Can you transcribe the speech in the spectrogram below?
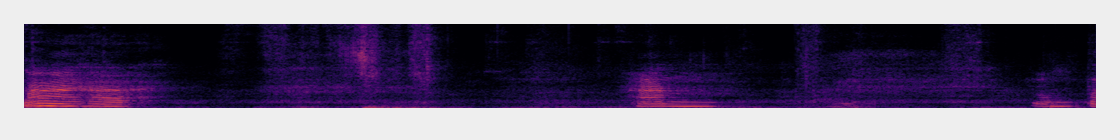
มาค่ะ หั่นลงไป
